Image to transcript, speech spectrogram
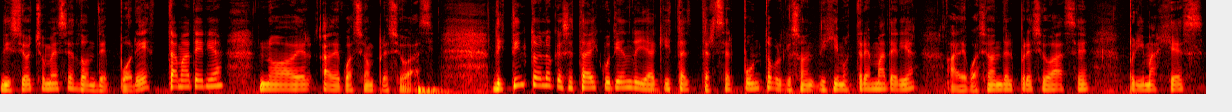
18 meses donde por esta materia no va a haber adecuación precio base distinto de lo que se está discutiendo, y aquí está el tercer punto, porque son, dijimos, tres materias, adecuación del precio base, prima GES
